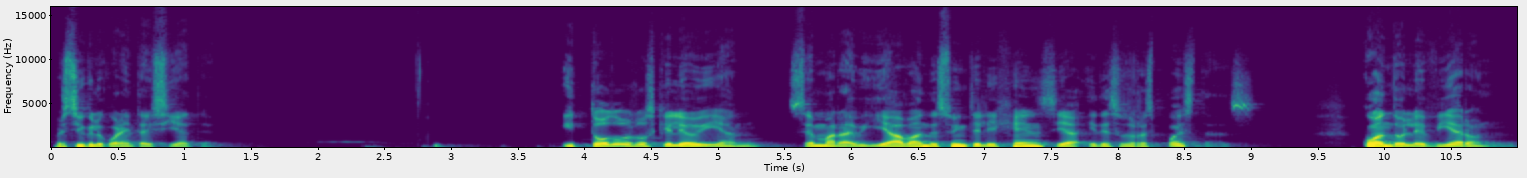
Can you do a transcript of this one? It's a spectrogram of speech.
Versículo 47. Y todos los que le oían se maravillaban de su inteligencia y de sus respuestas. Cuando le vieron,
